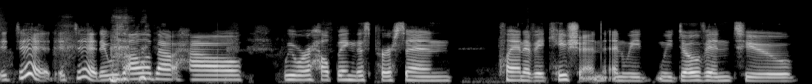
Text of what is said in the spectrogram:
it did. It did. It was all about how we were helping this person plan a vacation and we we dove into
